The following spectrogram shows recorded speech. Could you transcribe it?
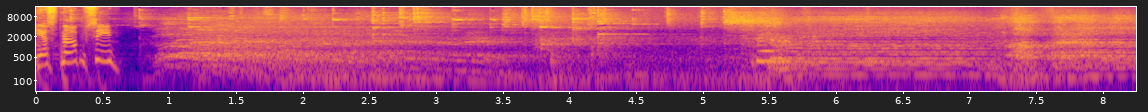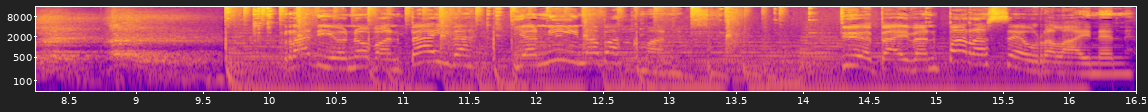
Ja snapsi. Radio Novan päivä ja Niina Backman. Työpäivän paras seuralainen.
